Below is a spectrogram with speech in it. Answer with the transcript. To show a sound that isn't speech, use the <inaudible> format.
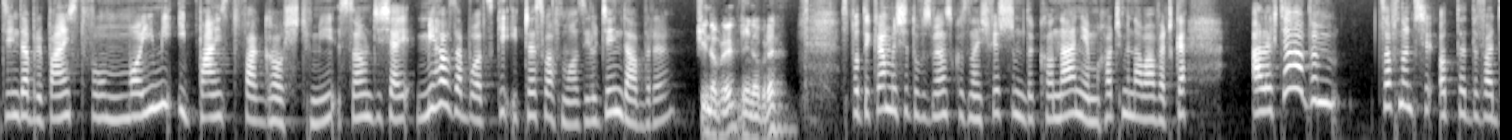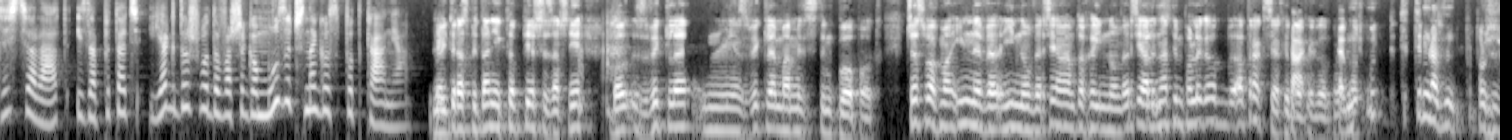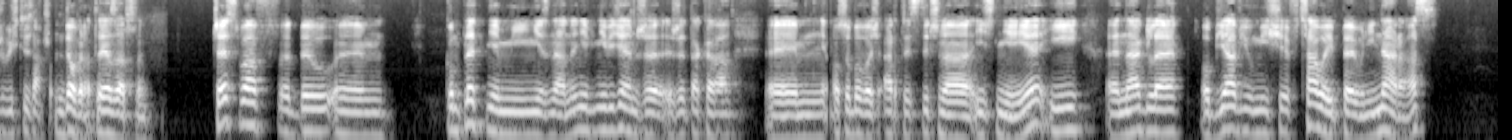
Dzień dobry Państwu. Moimi i Państwa gośćmi są dzisiaj Michał Zabłocki i Czesław Mozil. Dzień dobry. Dzień dobry. Dzień dobry. Spotykamy się tu w związku z najświeższym dokonaniem Chodźmy na ławeczkę, ale chciałabym cofnąć się o te 20 lat i zapytać, jak doszło do Waszego muzycznego spotkania? No i teraz pytanie, kto pierwszy zacznie, bo zwykle, mm, zwykle mamy z tym kłopot. Czesław ma inne, inną wersję, ja mam trochę inną wersję, ale na tym polega atrakcja chyba tak, tego. Tak, tym razem proszę, żebyś ty zaczął. Dobra, to ja zacznę. Czesław był kompletnie mi nieznany. Nie, nie wiedziałem, że, że taka osobowość artystyczna istnieje i e, nagle objawił mi się w całej pełni naraz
